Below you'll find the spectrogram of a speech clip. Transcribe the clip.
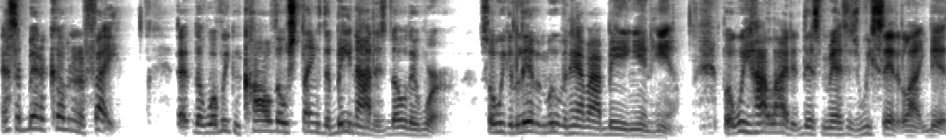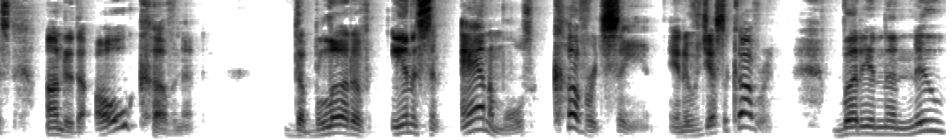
That's a better covenant of faith. Uh, that, that what we can call those things to be not as though they were. So we can live and move and have our being in Him. But we highlighted this message. We said it like this Under the old covenant, the blood of innocent animals covered sin, and it was just a covering. But in the new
